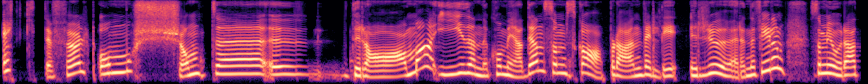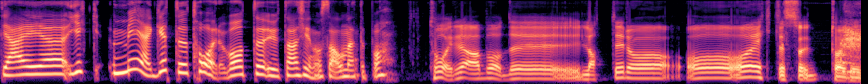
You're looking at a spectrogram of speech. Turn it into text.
ektefølt og morsomt eh, drama i denne komedien, som skaper da en veldig rørende film, som gjorde at jeg eh, gikk meget tårevåt ut av kinosalen etterpå tårer av både latter og, og, og ekte tårer.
